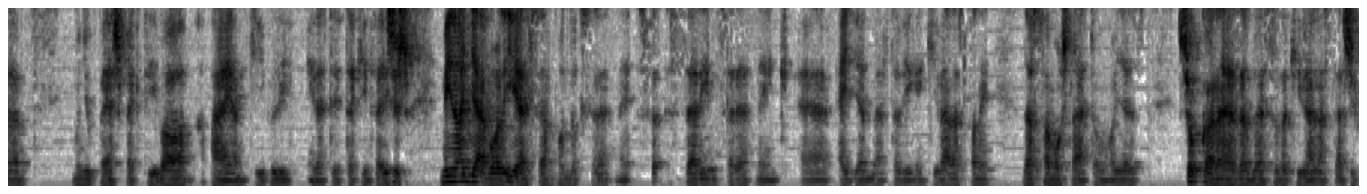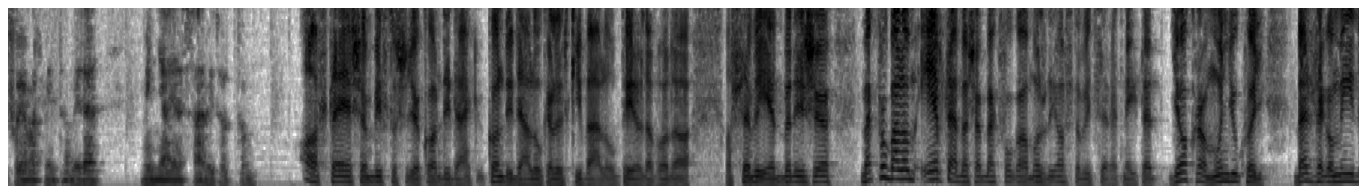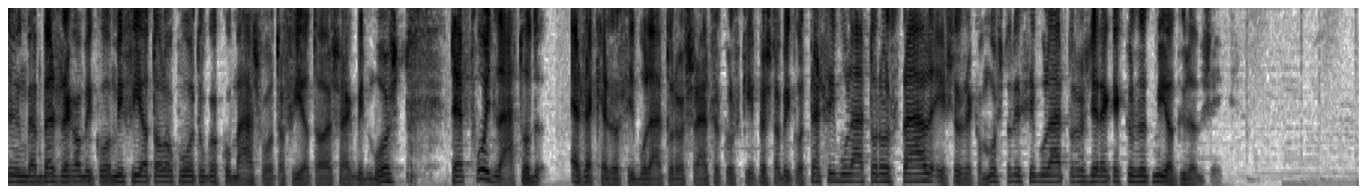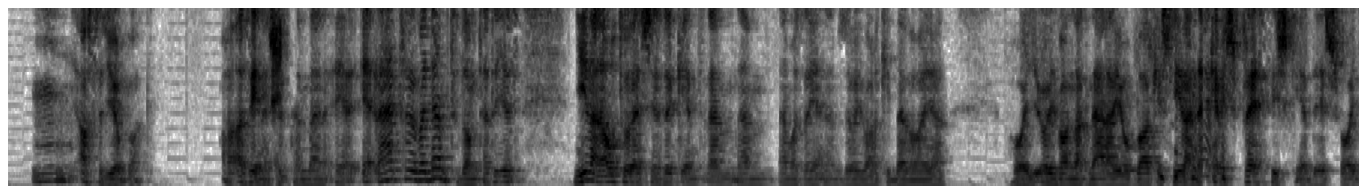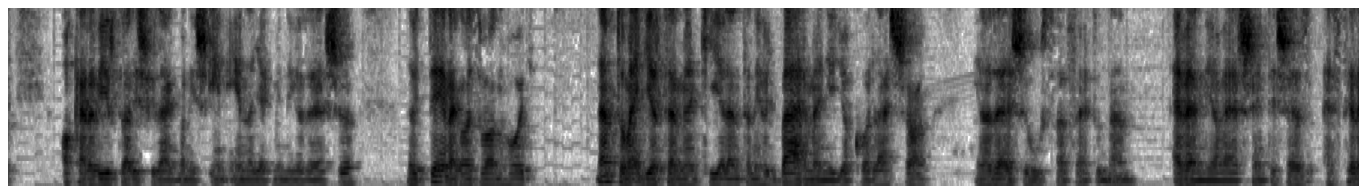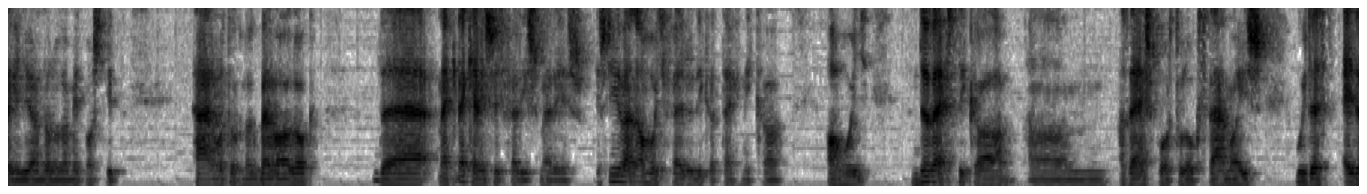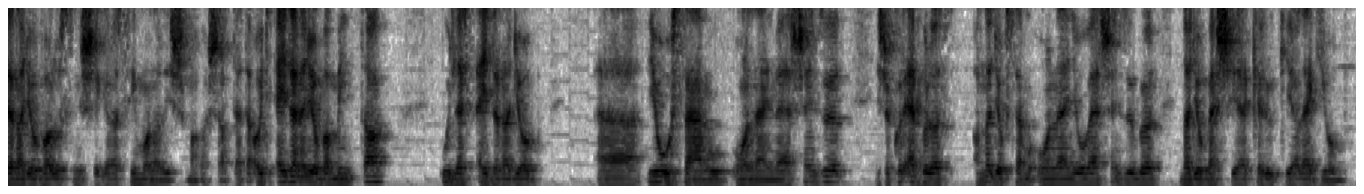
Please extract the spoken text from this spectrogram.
mondjuk perspektíva a pályán kívüli életét tekintve is, és mi nagyjából ilyen szempontok szeretné, szerint szeretnénk e, egy embert a végén kiválasztani, de azt már most látom, hogy ez sokkal nehezebb lesz ez a kiválasztási folyamat, mint amire mindnyáján számítottam. Az teljesen biztos, hogy a kandidák, kandidálók előtt kiváló példa van a, a személyedben, és megpróbálom értelmesen megfogalmazni azt, amit szeretnék. Tehát gyakran mondjuk, hogy bezzeg a mi időnkben, bezzeg amikor mi fiatalok voltunk, akkor más volt a fiatalság, mint most. Te ezt hogy látod? ezekhez a szimulátoros rácokhoz képest, amikor te szimulátoroztál, és ezek a mostani szimulátoros gyerekek között mi a különbség? Mm, az, hogy jobbak. Az én esetemben. Hát, vagy nem tudom, tehát hogy ez nyilván autóversenyzőként nem, nem, nem az a jellemző, hogy valaki bevallja, hogy, hogy vannak nála jobbak, és nyilván nekem is presztis kérdés, hogy akár a virtuális világban is én, én legyek mindig az első, de hogy tényleg az van, hogy nem tudom egyértelműen kijelenteni, hogy bármennyi gyakorlással én az első húszszal fel tudnám evenni a versenyt, és ez, ez tényleg egy olyan dolog, amit most itt hármatoknak bevallok, de nekem is egy felismerés. És nyilván ahogy fejlődik a technika, ahogy növekszik a, a, az e-sportolók száma is, úgy lesz egyre nagyobb valószínűséggel a színvonal is magasabb. Tehát ahogy egyre nagyobb a minta, úgy lesz egyre nagyobb uh, jó számú online versenyződ, és akkor ebből az, a nagyobb számú online jó versenyzőből nagyobb eséllyel kerül ki a legjobb,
